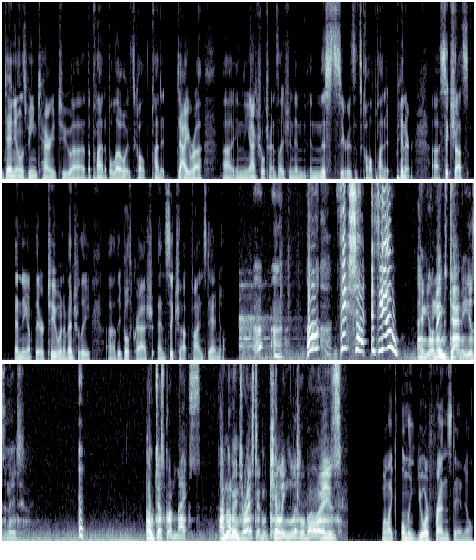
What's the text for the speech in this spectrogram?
Daniel is being carried to uh, the planet below. It's called Planet Dyra uh, in the actual translation. In, in this series, it's called Planet Pinner. Uh, Six Shots ending up there too, and eventually uh, they both crash, and Six Shot finds Daniel. Oh, Six Shot, it's you! And your name's Danny, isn't it? Oh, just relax. I'm not interested in killing little boys. More like only your friends, Daniel.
